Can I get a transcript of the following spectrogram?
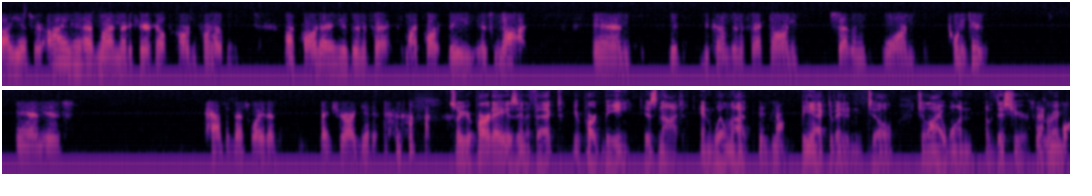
Uh, yes, sir. I have my Medicare health card in front of me. My Part A is in effect. My Part B is not. And it becomes in effect on 7 1 22. And is how's the best way to make sure I get it? so your part a is in effect your part b is not and will not not. be activated until july 1 of this year 7 correct 1.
